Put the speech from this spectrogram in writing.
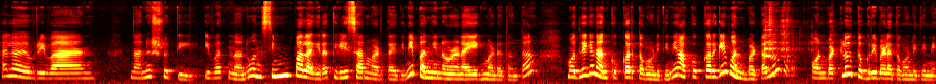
ಹಲೋ ಎವ್ರಿವನ್ ನಾನು ಶ್ರುತಿ. ಇವತ್ತು ನಾನು ಒಂದು ಸಿಂಪಲ್ ಆಗಿರೋ ತಿಳಿ ಸಾರು ಮಾಡ್ತಾಯಿದ್ದೀನಿ ಬನ್ನಿ ನೋಡೋಣ ಹೇಗೆ ಮಾಡೋದು ಅಂತ. ಮೊದಲಿಗೆ ನಾನು ಕುಕ್ಕರ್ ತೊಗೊಂಡಿದ್ದೀನಿ. ಆ ಕುಕ್ಕರ್ಗೆ ಒಂದು ಬಟಲು ಒಂದು ಬಟ್ಲು ತೊಗರಿಬೇಳೆ ತೊಗೊಂಡಿದ್ದೀನಿ.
